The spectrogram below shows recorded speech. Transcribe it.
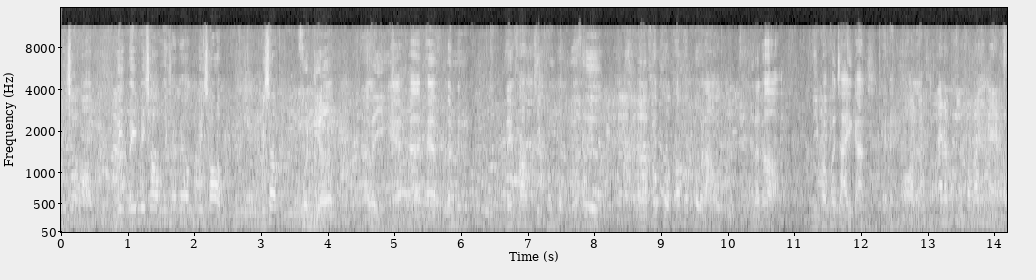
ไม่ชอบไม่ไม่ไม่ชอบไม่ใช่ไม่ชอบไม่ชอบไม่ชอบคนเยอะอะไรอย่างเงี้ยถ้าแค่มันเป็นในความคิดของผมก็คือเอ่อครอบครัวเขาครอบครัวเรา แล้วก็มีความเข้าใจกันแค่นั้นพอแล้วครับไอ้เราผู้หญิงเขาว่ายังไงอะครับ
